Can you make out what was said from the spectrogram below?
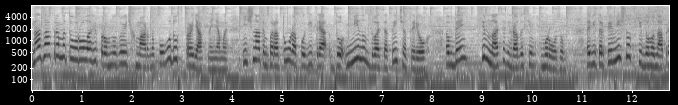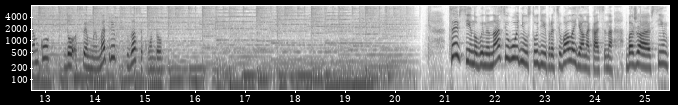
На завтра метеорологи прогнозують хмарну погоду з проясненнями. Нічна температура повітря до мінус 24. В день 17 градусів морозу. Вітер північно-східного напрямку до 7 метрів за секунду. Це всі новини на сьогодні. У студії працювала Яна Касіна. Бажаю всім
